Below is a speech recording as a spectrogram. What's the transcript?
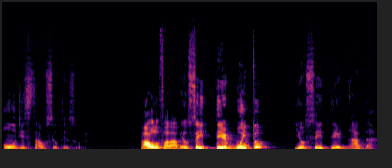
Onde está o seu tesouro? Paulo falava: Eu sei ter muito e eu sei ter nada.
